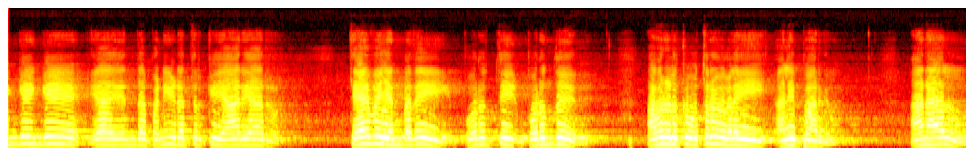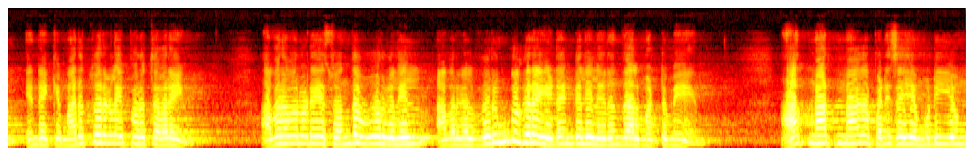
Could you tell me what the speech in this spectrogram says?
எங்கெங்கே இந்த பணியிடத்திற்கு யார் யார் தேவை என்பதை பொருத்தி பொருந்து அவர்களுக்கு உத்தரவுகளை அளிப்பார்கள். ஆனால் இன்றைக்கு மருத்துவர்களை பொறுத்தவரை அவரவருடைய சொந்த ஊர்களில் அவர்கள் விரும்புகிற இடங்களில் இருந்தால் மட்டுமே ஆத்மாத்மாக பணி செய்ய முடியும்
